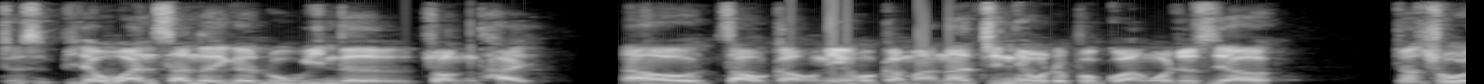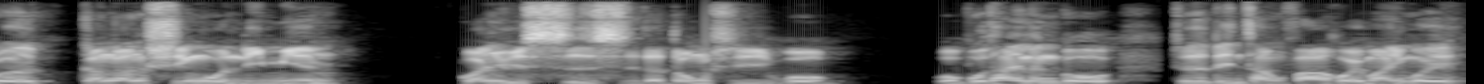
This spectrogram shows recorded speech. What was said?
就是比较完善的一个录音的状态，然后照稿念或干嘛。那今天我就不管，我就是要就除了刚刚新闻里面关于事实的东西，我我不太能够就是临场发挥嘛，因为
